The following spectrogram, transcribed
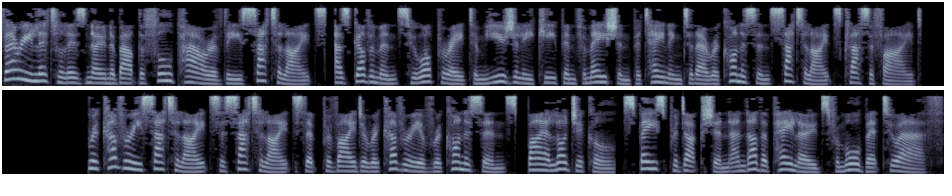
Very little is known about the full power of these satellites, as governments who operate them usually keep information pertaining to their reconnaissance satellites classified. Recovery satellites are satellites that provide a recovery of reconnaissance, biological, space production and other payloads from orbit to Earth.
